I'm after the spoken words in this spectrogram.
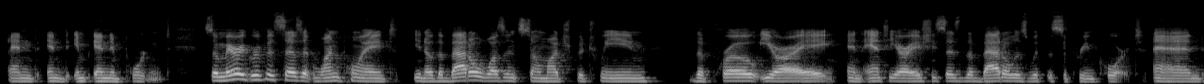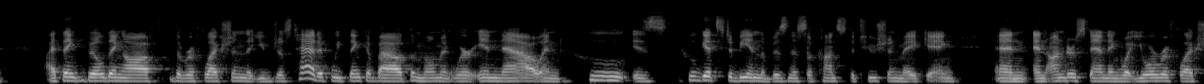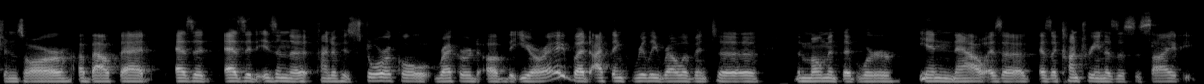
and and and important. So Mary Griffiths says at one point, you know, the battle wasn't so much between the pro ERA and anti ERA. She says the battle is with the Supreme Court. And I think building off the reflection that you've just had, if we think about the moment we're in now and who is who gets to be in the business of constitution making and and understanding what your reflections are about that as it as it is in the kind of historical record of the ERA, but I think really relevant to the moment that we're in now as a as a country and as a society.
